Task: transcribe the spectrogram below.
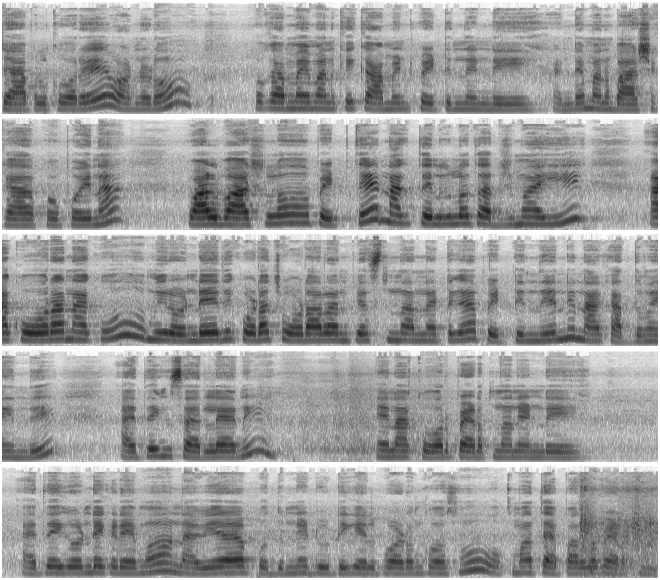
చేపల కూరే వండడం ఒక అమ్మాయి మనకి కామెంట్ పెట్టిందండి. అంటే మన భాష కాకపోయినా వాళ్ళ భాషలో పెడితే నాకు తెలుగులో తర్జుమా అయ్యి ఆ కూర నాకు మీరు వండేది కూడా చూడాలనిపిస్తుంది అన్నట్టుగా పెట్టింది అని నాకు అర్థమైంది. అయితే ఇంక సర్లే అని నేను ఆ కూర పెడుతున్నానండి. అయితే ఇగోండి ఇక్కడేమో నవ్య పొద్దున్నే డ్యూటీకి వెళ్ళిపోవడం కోసం ఉప్మా తెపాల్లో పెడుతుంది.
